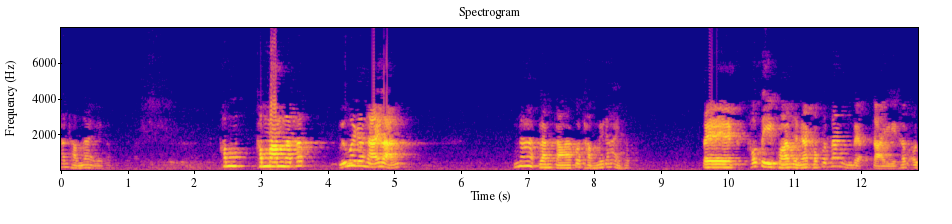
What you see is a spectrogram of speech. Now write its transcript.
ท่านทำได้ไหมครับคำคำมัมนะครับ หรือไม่ก็หงายหลัง หน้ากลังกาก็ทำไม่ได้ครับ แต่เขาตีความอย่างนั้นเขาก็นั่งแบบไก่ครับ เอา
